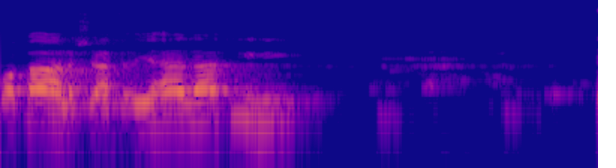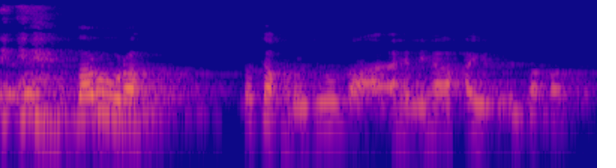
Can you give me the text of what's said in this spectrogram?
وقال الشافعي هذا فيه ضرورة فتخرج مع أهلها حيث انتقلوا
